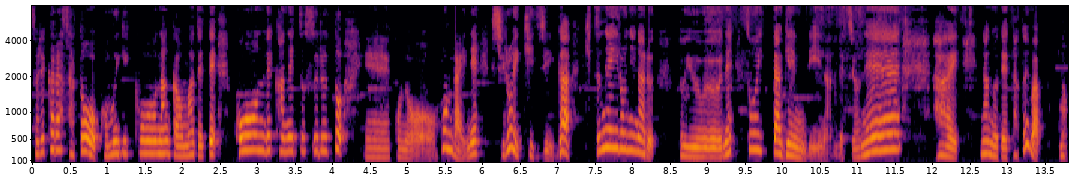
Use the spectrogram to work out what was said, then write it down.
それから砂糖、小麦粉なんかを混ぜて高温で加熱すると、えー、この本来ね、白い生地がきつね色になるというね、そういった原理なんですよね。はい。なので、例えばまあ、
